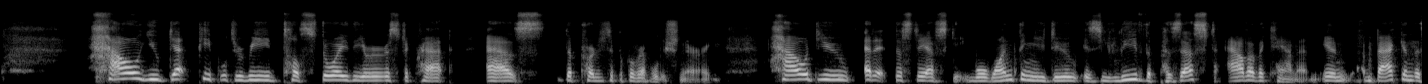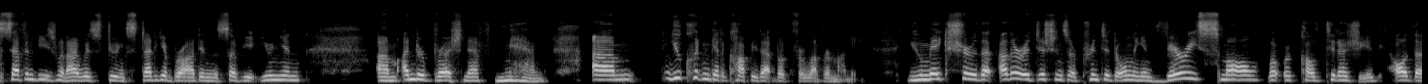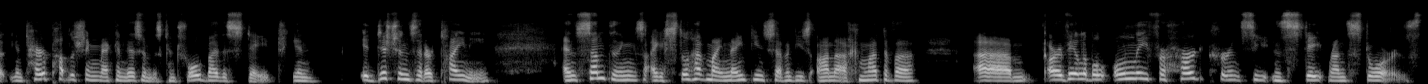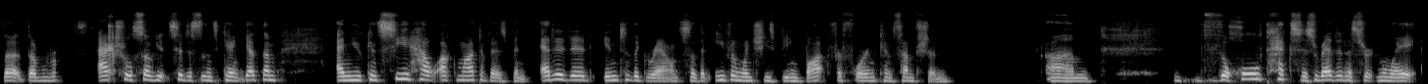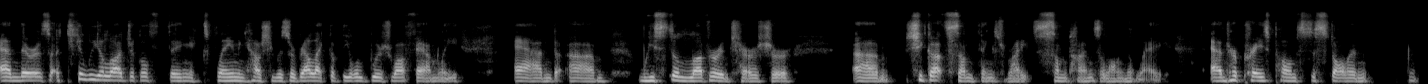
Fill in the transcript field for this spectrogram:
How you get people to read Tolstoy, the aristocrat, as the prototypical revolutionary. How do you edit Dostoevsky? Well, one thing you do is you leave the possessed out of the canon. In back in the 70s, when I was doing study abroad in the Soviet Union um, under Brezhnev, man, um, you couldn't get a copy of that book for love or money. You make sure that other editions are printed only in very small, what were called tirages. All the, the entire publishing mechanism is controlled by the state in editions that are tiny and some things, I still have my 1970s Anna Akhmatova, um, are available only for hard currency in state run stores. The, the actual Soviet citizens can't get them. And you can see how Akhmatova has been edited into the ground so that even when she's being bought for foreign consumption, um, the whole text is read in a certain way, and there is a teleological thing explaining how she was a relic of the old bourgeois family, and um, we still love her and cherish her. Um, she got some things right sometimes along the way, and her praise poems to Stalin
